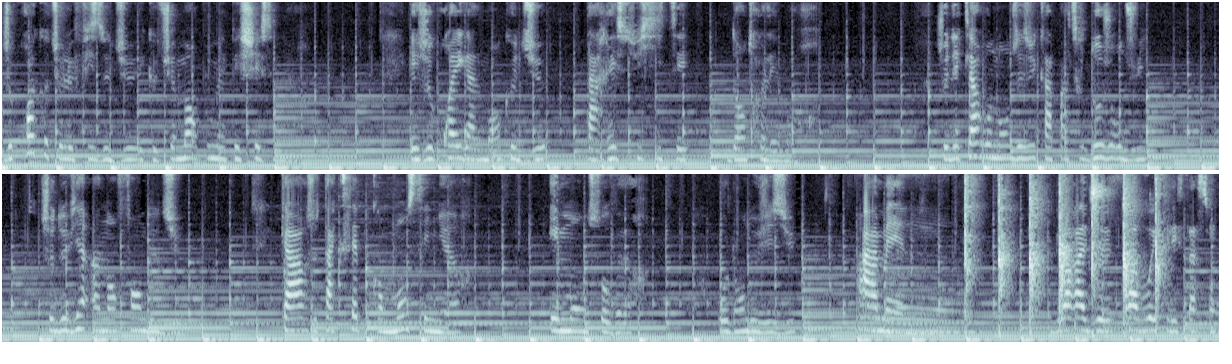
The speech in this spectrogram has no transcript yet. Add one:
Je crois que tu es le Fils de Dieu et que tu es mort pour mes péchés, Seigneur. Et je crois également que Dieu t'a ressuscité d'entre les morts. Je déclare au nom de Jésus qu'à partir d'aujourd'hui, je deviens un enfant de Dieu, car je t'accepte comme mon Seigneur et mon Sauveur. Au nom de Jésus. Amen. gloire à Dieu, bravo et félicitations.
